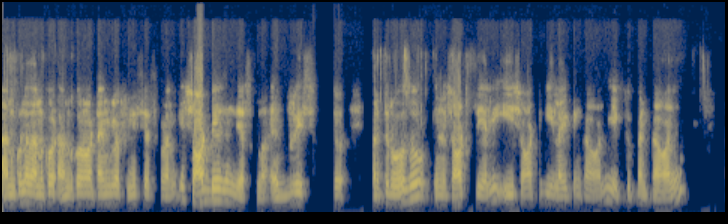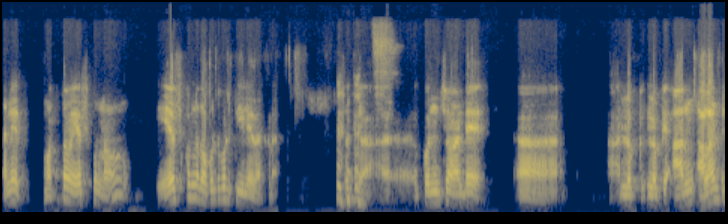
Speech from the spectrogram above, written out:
అనుకున్నది అనుకో అనుకున్న టైంలో ఫినిష్ చేసుకోవడానికి షార్ట్ డివిజన్ చేసుకున్నాం. ఎవ్రీ ప్రతిరోజు ఇన్ని షార్ట్స్ తీయాలి ఈ షార్ట్కి లైటింగ్ కావాలి ఎక్విప్మెంట్ కావాలి అని మొత్తం వేసుకున్నాం. వేసుకున్నది ఒకటి కూడా తీయలేదు అక్కడ. కొంచెం అంటే అలాంటి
